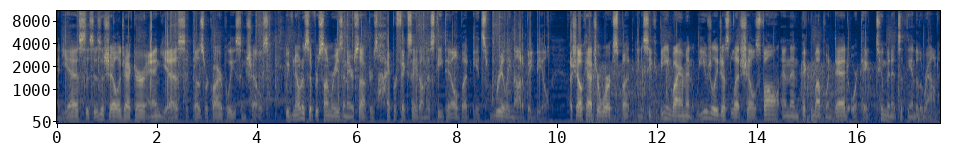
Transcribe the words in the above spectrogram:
And yes, this is a shell ejector, and yes, it does require policing shells. We've noticed that for some reason airsofters hyperfixate on this detail, but it's really not a big deal. A shell catcher works, but in a CQB environment, we usually just let shells fall and then pick them up when dead or take 2 minutes at the end of the round.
